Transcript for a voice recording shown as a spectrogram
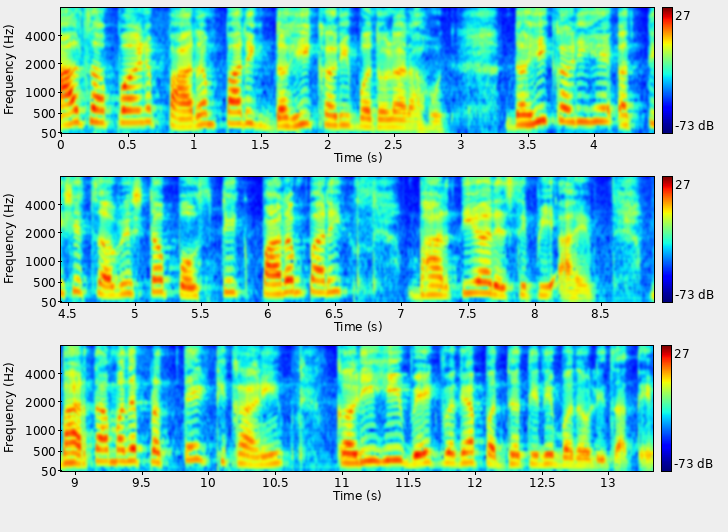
आज आपण पारंपरिक दही कढी बनवणार आहोत. दही कढी हे अतिशय चविष्ट पौष्टिक पारंपरिक भारतीय रेसिपी आहे. भारतामध्ये प्रत्येक ठिकाणी कढी ही वेगवेगळ्या पद्धतीने बनवली जाते.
